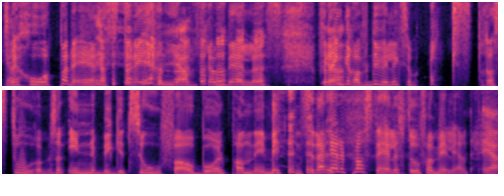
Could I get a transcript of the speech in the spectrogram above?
Som Ja. jeg håper det er rester igjen av fremdeles. For den gravde vi liksom ekstra stor med sånn innebygget sofa og bålpanne i midten, så der er det plass til hele storfamilien. Ja.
